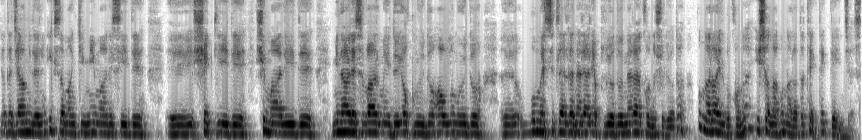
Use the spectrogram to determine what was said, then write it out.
ya da camilerin ilk zamanki mimarisiydi, e, şekliydi, şimaliydi, minaresi var mıydı, yok muydu, avlu muydu, e, bu mescitlerde neler yapılıyordu, neler konuşuluyordu. Bunlar ayrı bir konu. İnşallah bunlara da tek tek değineceğiz.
